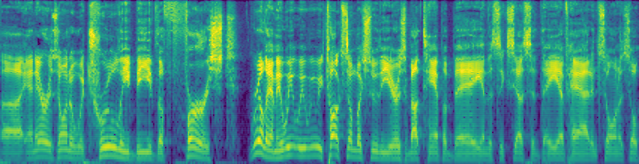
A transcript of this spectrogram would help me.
Uh, and Arizona would truly be the first. Really, I mean, we, we we talked so much through the years about Tampa Bay and the success that they have had, and so on and so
